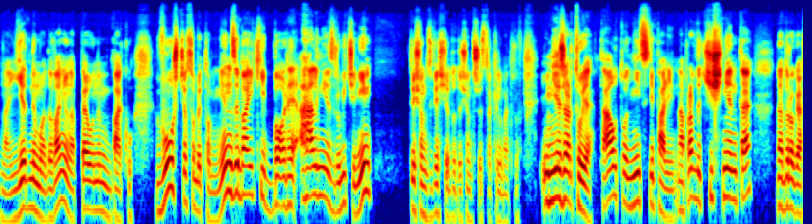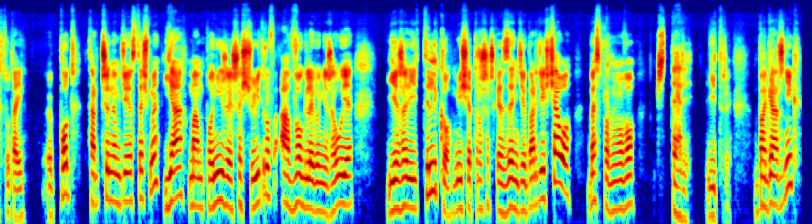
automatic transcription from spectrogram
na jednym ładowaniu na pełnym baku. Włóżcie sobie to między bajki, bo realnie zrobicie nim 1200 do 1300 km. Nie żartuję, to auto nic nie pali. Naprawdę ciśnięte na drogach tutaj pod Tarczynem, gdzie jesteśmy. Ja mam poniżej 6 litrów, a w ogóle go nie żałuję. Jeżeli tylko mi się troszeczkę zędzie bardziej chciało, bezproblemowo 4 litry. Bagażnik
